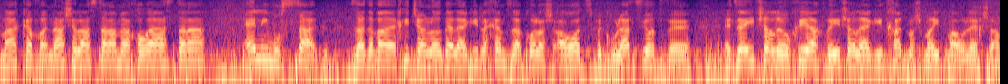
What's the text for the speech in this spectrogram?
מה הכוונה של ההסתרה מאחורי ההסתרה? אין לי מושג. זה הדבר היחיד שאני לא יודע להגיד לכם, זה הכל השערות, ספקולציות, ואת זה אי אפשר להוכיח ואי אפשר להגיד חד משמעית מה הולך שם.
